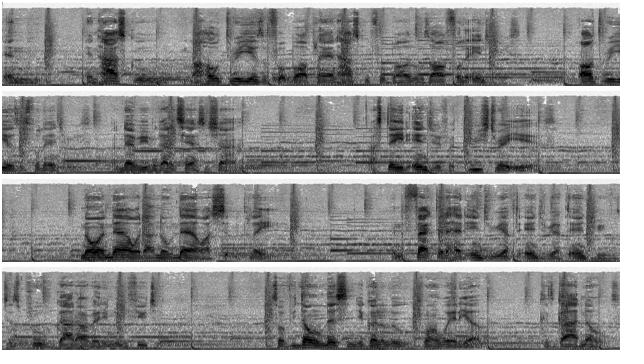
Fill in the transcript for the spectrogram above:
And in high school, my whole three years of football, playing high school football, it was all full of injuries. All three years was full of injuries. I never even got a chance to shine. I stayed injured for three straight years. Knowing now what I know now, I shouldn't have played. And the fact that I had injury after injury after injury was just proof God already knew the future. So if you don't listen, you're gonna lose one way or the other, because God knows.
